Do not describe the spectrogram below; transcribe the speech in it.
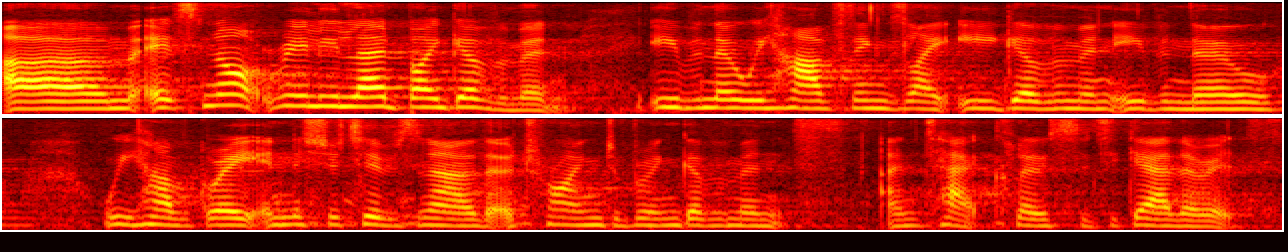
Um, it's not really led by government, even though we have things like e-government, even though we have great initiatives now that are trying to bring governments and tech closer together. It's,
